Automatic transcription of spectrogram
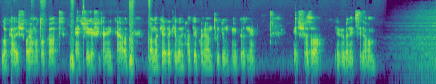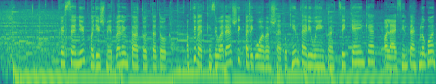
lokális folyamatokat egységesíteni kell annak érdekében, hogy hatékonyan tudjunk működni. És ez a jövőbeni célom. Köszönjük, hogy ismét velünk tartottatok. A következő adásig pedig olvassátok interjúinkat, cikkeinket a Life Intech blogon,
